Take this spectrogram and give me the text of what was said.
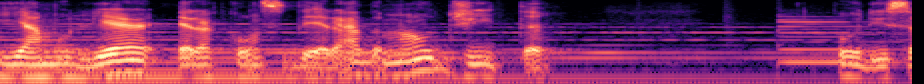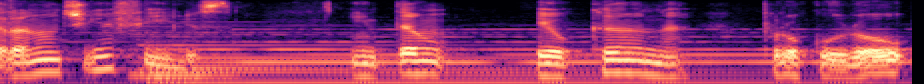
E a mulher era considerada maldita. Por isso ela não tinha filhos. Então, Eucana procurou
